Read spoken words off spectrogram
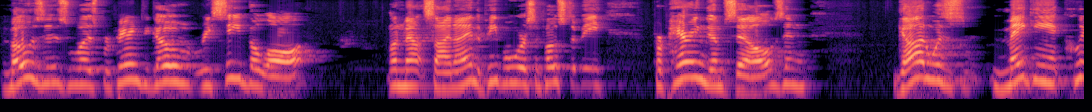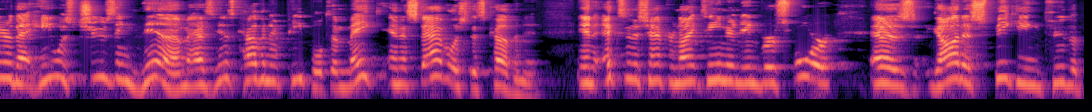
Moses was preparing to go receive the law on Mount Sinai, and the people were supposed to be preparing themselves, and God was making it clear that He was choosing them as His covenant people to make and establish this covenant. In Exodus chapter 19 and in verse 4, as God is speaking to the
